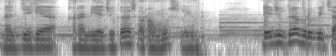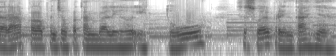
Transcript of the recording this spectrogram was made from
karena jika karena dia juga seorang muslim. Dia juga berbicara kalau pencopotan baliho itu sesuai perintahnya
